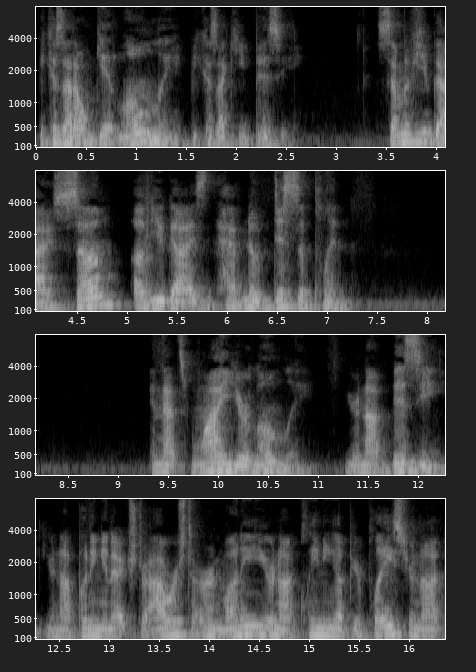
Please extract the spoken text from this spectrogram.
because I don't get lonely because I keep busy. Some of you guys, some of you guys have no discipline, and that's why you're lonely. You're not busy. You're not putting in extra hours to earn money. You're not cleaning up your place. You're not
